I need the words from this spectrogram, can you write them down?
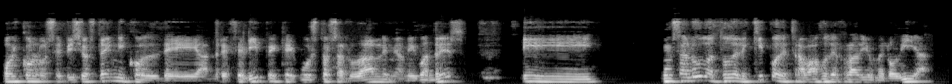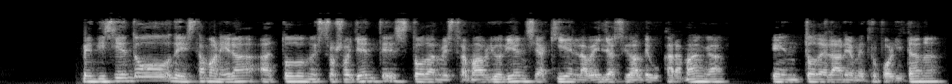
Hoy con los servicios técnicos de Andrés Felipe, qué gusto saludarle, mi amigo Andrés. Y un saludo a todo el equipo de trabajo de Radio Melodía. Bendiciendo de esta manera a todos nuestros oyentes, toda nuestra amable audiencia aquí en la bella ciudad de Bucaramanga, en toda el área metropolitana,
